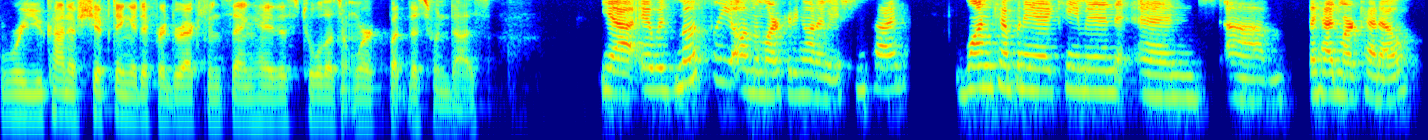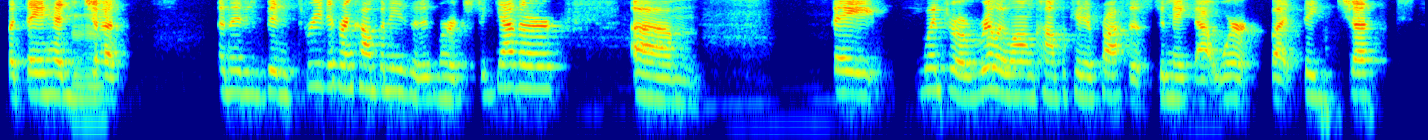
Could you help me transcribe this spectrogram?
were you kind of shifting a different direction saying, hey, this tool doesn't work, but this one does? Yeah, it was mostly on the marketing automation side. One company I came in and um, they had Marketo, but they had mm-hmm. just, and it had been three different companies that had merged together. Um, they went through a really long, complicated process to make that work, but they just,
